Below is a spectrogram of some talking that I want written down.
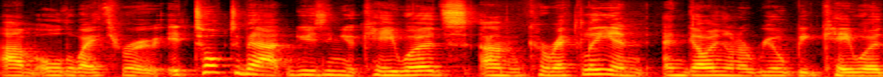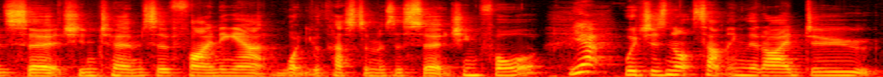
um, all the way through. It talked about using your keywords um, correctly and, and going on a real big keyword search in terms of finding out what your customers are searching for. Yeah. Which is not something that I do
